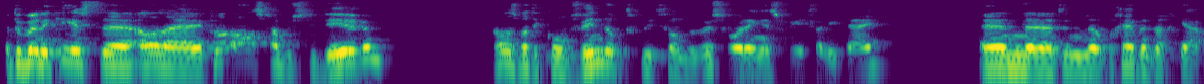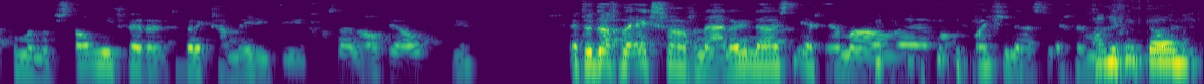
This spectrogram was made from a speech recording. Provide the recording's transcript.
En toen ben ik eerst allerlei, van alles gaan bestuderen. Alles wat ik kon vinden op het gebied van bewustwording en spiritualiteit. En uh, toen op een gegeven moment dacht ik, ja, ik kom met mijn verstand niet verder. Toen ben ik gaan mediteren. Dat was na een half jaar ongeveer. En toen dacht mijn ex-vrouw van, nou, nou, nou is die echt helemaal uh, van het padje naast echt helemaal... Gaat niet goed komen.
